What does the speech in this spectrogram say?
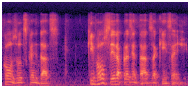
com os outros candidatos que vão ser apresentados aqui em Sergipe.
